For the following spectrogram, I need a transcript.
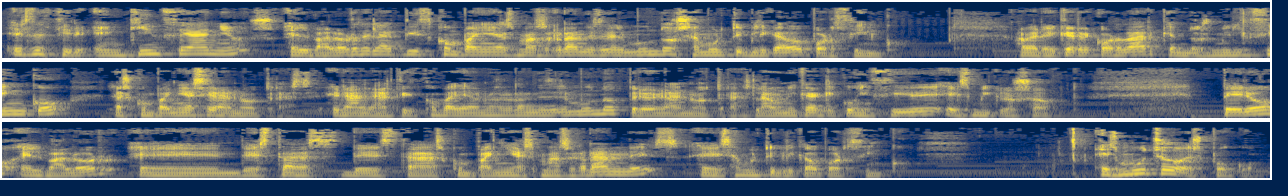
Es decir, en 15 años el valor de las 10 compañías más grandes del mundo se ha multiplicado por 5. A ver, hay que recordar que en 2005 las compañías eran otras. Eran las 10 compañías más grandes del mundo, pero eran otras. La única que coincide es Microsoft. Pero el valor eh, de, estas, de estas compañías más grandes eh, se ha multiplicado por 5. ¿Es mucho o es poco?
